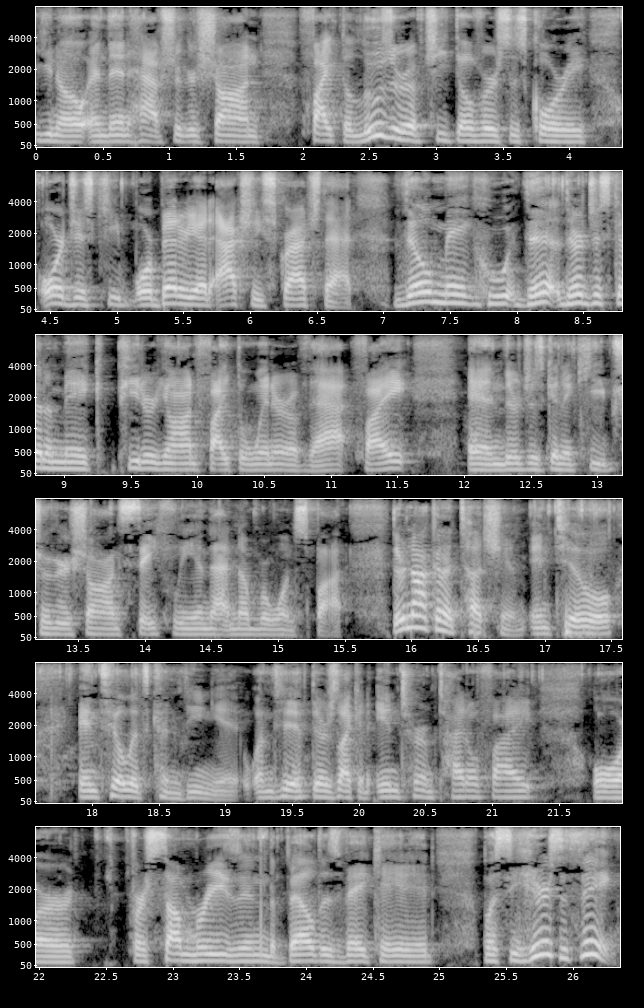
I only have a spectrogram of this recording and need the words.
you know, and then have Sugar Sean fight the loser of Chito versus Corey, or just keep, or better yet, actually scratch that. They'll make who they're, they're just gonna make Peter Yan fight the winner of that fight, and they're just gonna keep Sugar Sean safely in that number one spot. They're not gonna touch him until until it's convenient. If there's like an interim title fight, or for some reason the belt is vacated. But see, here's the thing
